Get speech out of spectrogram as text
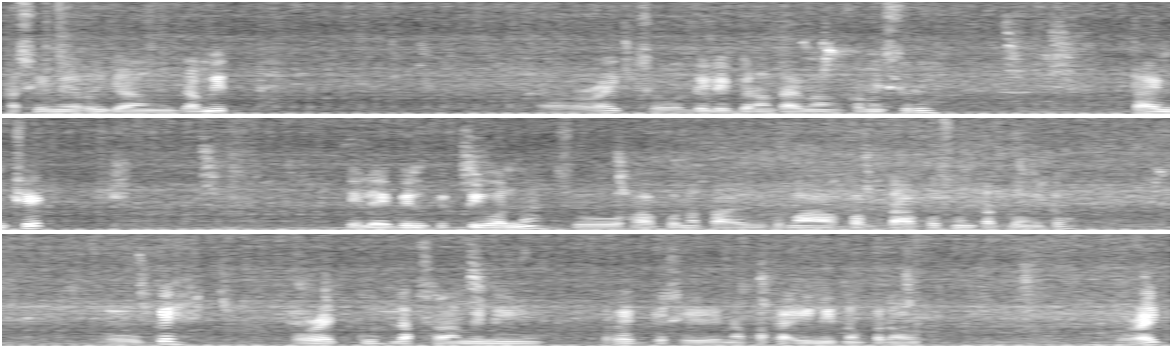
Kasi meron diyang damit. Alright, so deliver na tayo mga kamisiri. Time check. 11.51 na. So hapon na tayo kumapagtapos ng tatlong ito. Okay. Alright, good luck sa amin ni Red kasi napakainit ng panahon. Alright.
